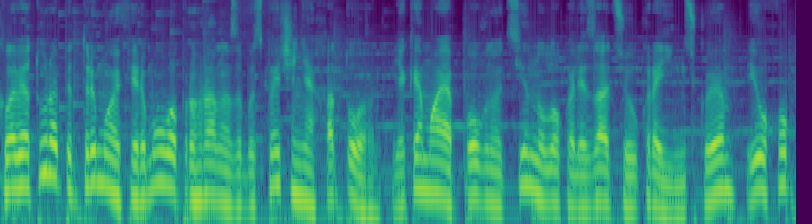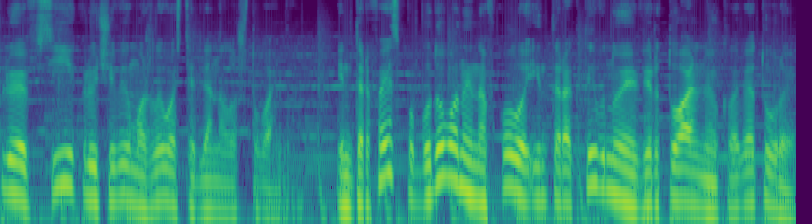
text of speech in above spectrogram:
Клавіатура підтримує фірмове програмне забезпечення Hator, яке має повноцінну локалізацію українською і охоплює всі ключові можливості для налаштування. Інтерфейс побудований навколо інтерактивної віртуальної клавіатури,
